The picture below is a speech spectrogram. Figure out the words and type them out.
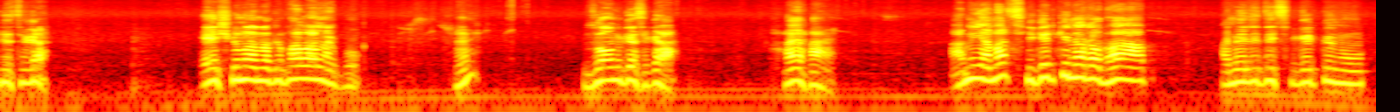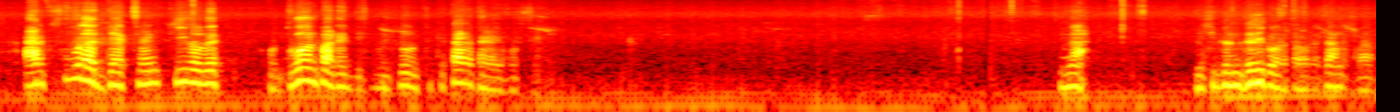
গেছে এই সময় আমাকে পালা লাগবো। হ্যাঁ? জম গেছে গা। হায় হায়। আমি আমার সিগারেট কেনার অভাব। আমি যদি সিগারেট কিনবো। আর পুরা দেখছেন কীভাবে ও দোকান পাঠিয়ে দিচ্ছি দোকান থেকে তাড়াতাড়ি করছে। না, বেশিক্ষণ দেরি করে তাহলে জানো স্যার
